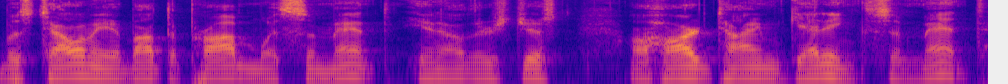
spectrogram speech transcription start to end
was telling me about the problem with cement. You know, there's just a hard time getting cement,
